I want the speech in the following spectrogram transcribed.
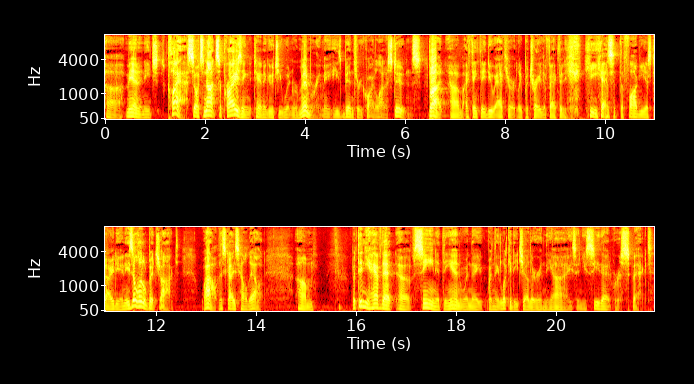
uh, men in each class. So it's not surprising that Taniguchi wouldn't remember him. He's been through quite a lot of students. But um, I think they do accurately portray the fact that he, he, hasn't the foggiest idea, and he's a little bit shocked. Wow, this guy's held out. Um, but then you have that uh, scene at the end when they when they look at each other in the eyes, and you see that respect.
